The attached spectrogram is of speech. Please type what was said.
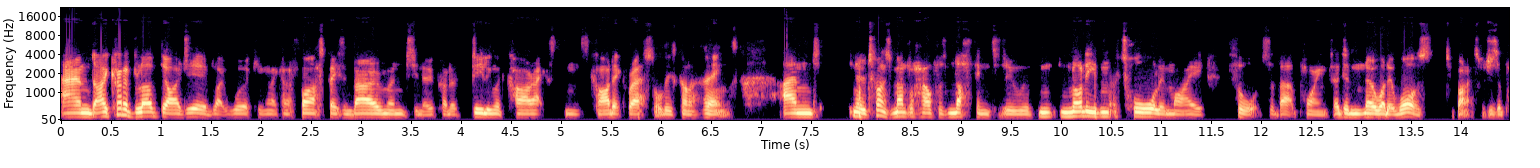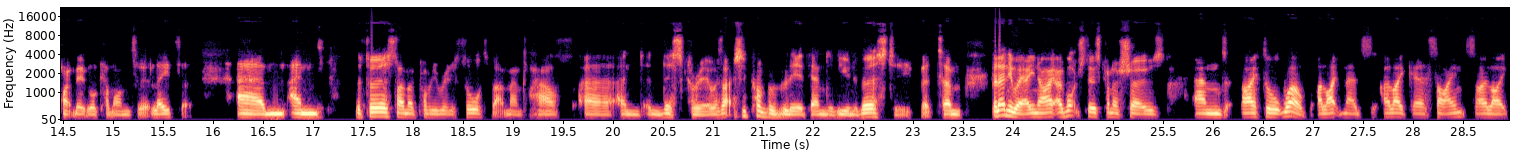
And I kind of loved the idea of like working in like kind of fast paced environment, you know, kind of dealing with car accidents, cardiac arrest, all these kind of things. And, you know, to be honest, mental health was nothing to do with, not even at all in my thoughts at that point. I didn't know what it was, to be honest, which is a point maybe we'll come on to it later. Um, and the first time I probably really thought about mental health uh, and, and this career was actually probably at the end of university. But um, but anyway, you know, I, I watched those kind of shows and I thought, well, I like meds, I like uh, science, I like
